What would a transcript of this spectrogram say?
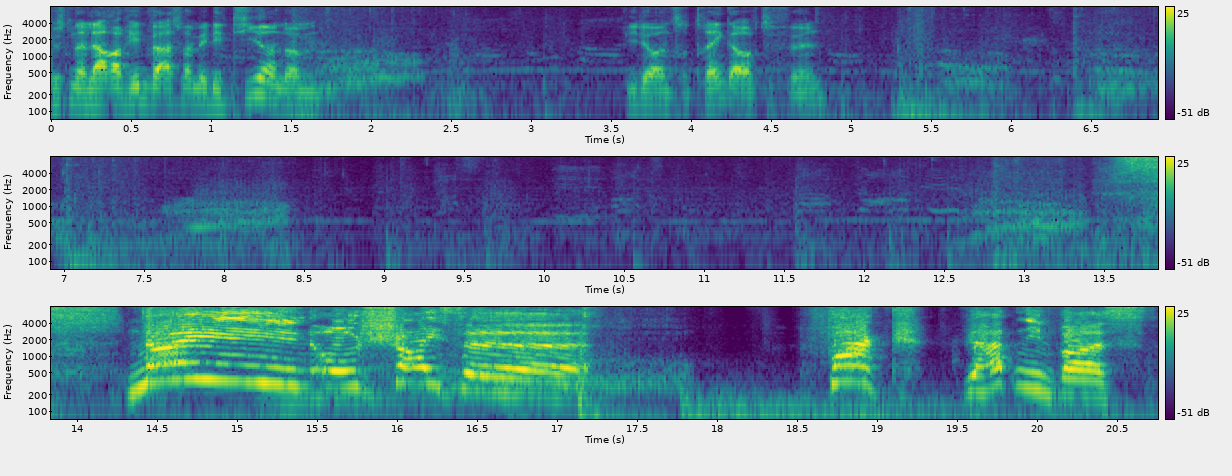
Müssen danach auf jeden Fall erstmal meditieren, um wieder unsere Tränke aufzufüllen. Nein! Oh Scheiße! Fuck! Wir hatten ihn was!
